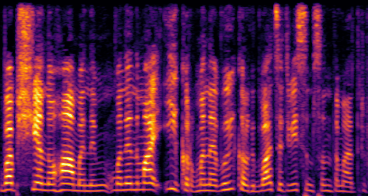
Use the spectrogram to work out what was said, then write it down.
взагалі ногами не мене немає ікр. В мене в ікрах 28 сантиметрів.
